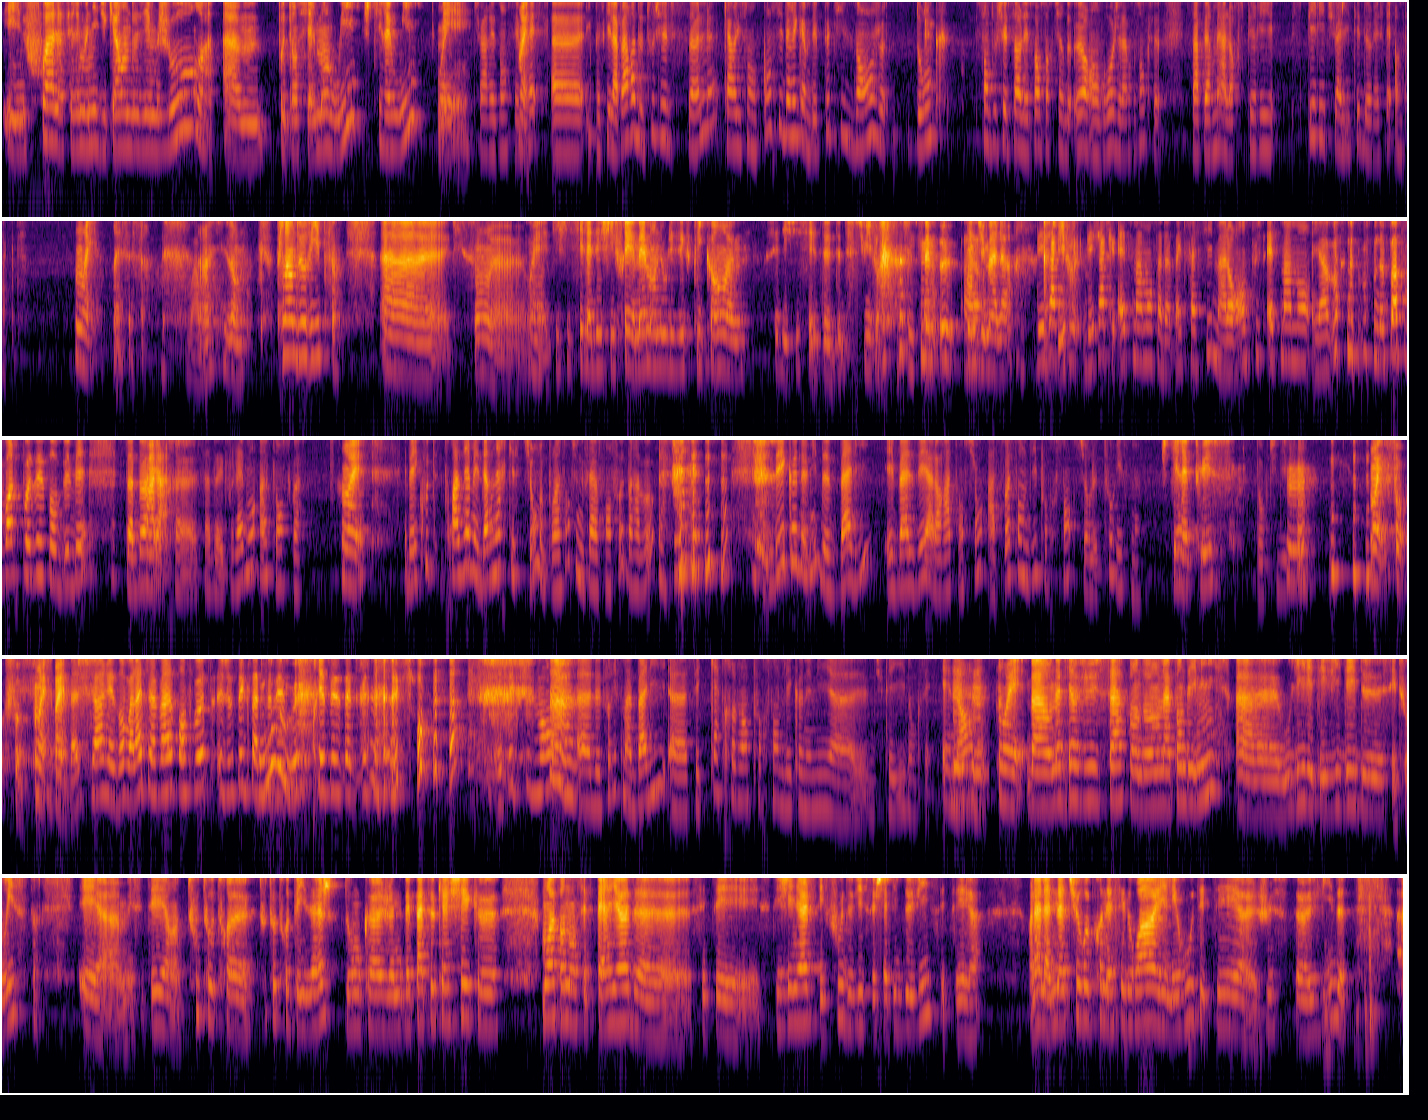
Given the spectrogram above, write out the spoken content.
Et une fois la cérémonie du 42e jour, euh, potentiellement oui, je dirais oui. Oui, tu as raison, c'est vrai. Euh, parce qu'il n'a pas le droit de toucher le sol, car ils sont considérés comme des petits anges. Donc, sans toucher le sol et sans sortir de eux, en gros, j'ai l'impression que ça permet à leur spiritualité de rester intacte. Oui, ouais, c'est ça. Hein, ils ont plein de rites euh, qui sont euh, difficiles à déchiffrer, et même en nous les expliquant, euh, c'est difficile de, suivre. Même eux ont du mal à, déjà suivre. Que, déjà que être maman, ça doit pas être facile, mais alors en plus être maman et avant de ne pas pouvoir poser son bébé, ça doit, être, ça doit être vraiment intense, quoi. Ouais. Eh bien, écoute, troisième et dernière question. Donc, pour l'instant, tu nous fais un sans faute, bravo. L'économie de Bali est basée, alors attention, à 70% sur le tourisme. Je dirais plus. Donc tu dis hmm. faux. ouais, faux, faux. Ouais, ouais. Bah, tu as raison. Voilà, tu as pas sans faute. Je sais que ça te faisait stresser cette petite session. Effectivement, ah. euh, le tourisme à Bali, euh, c'est 80% de l'économie euh, du pays, donc c'est énorme. Mhm. Ouais, bah, on a bien vu ça pendant la pandémie, où l'île était vidée de ses touristes. Et, mais c'était un tout autre, tout autre paysage. Donc, je ne vais pas te cacher que moi, pendant cette période, c'était génial, c'était fou de vivre ce chapitre de vie. C'était voilà, la nature reprenait ses droits et les routes étaient juste vides.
